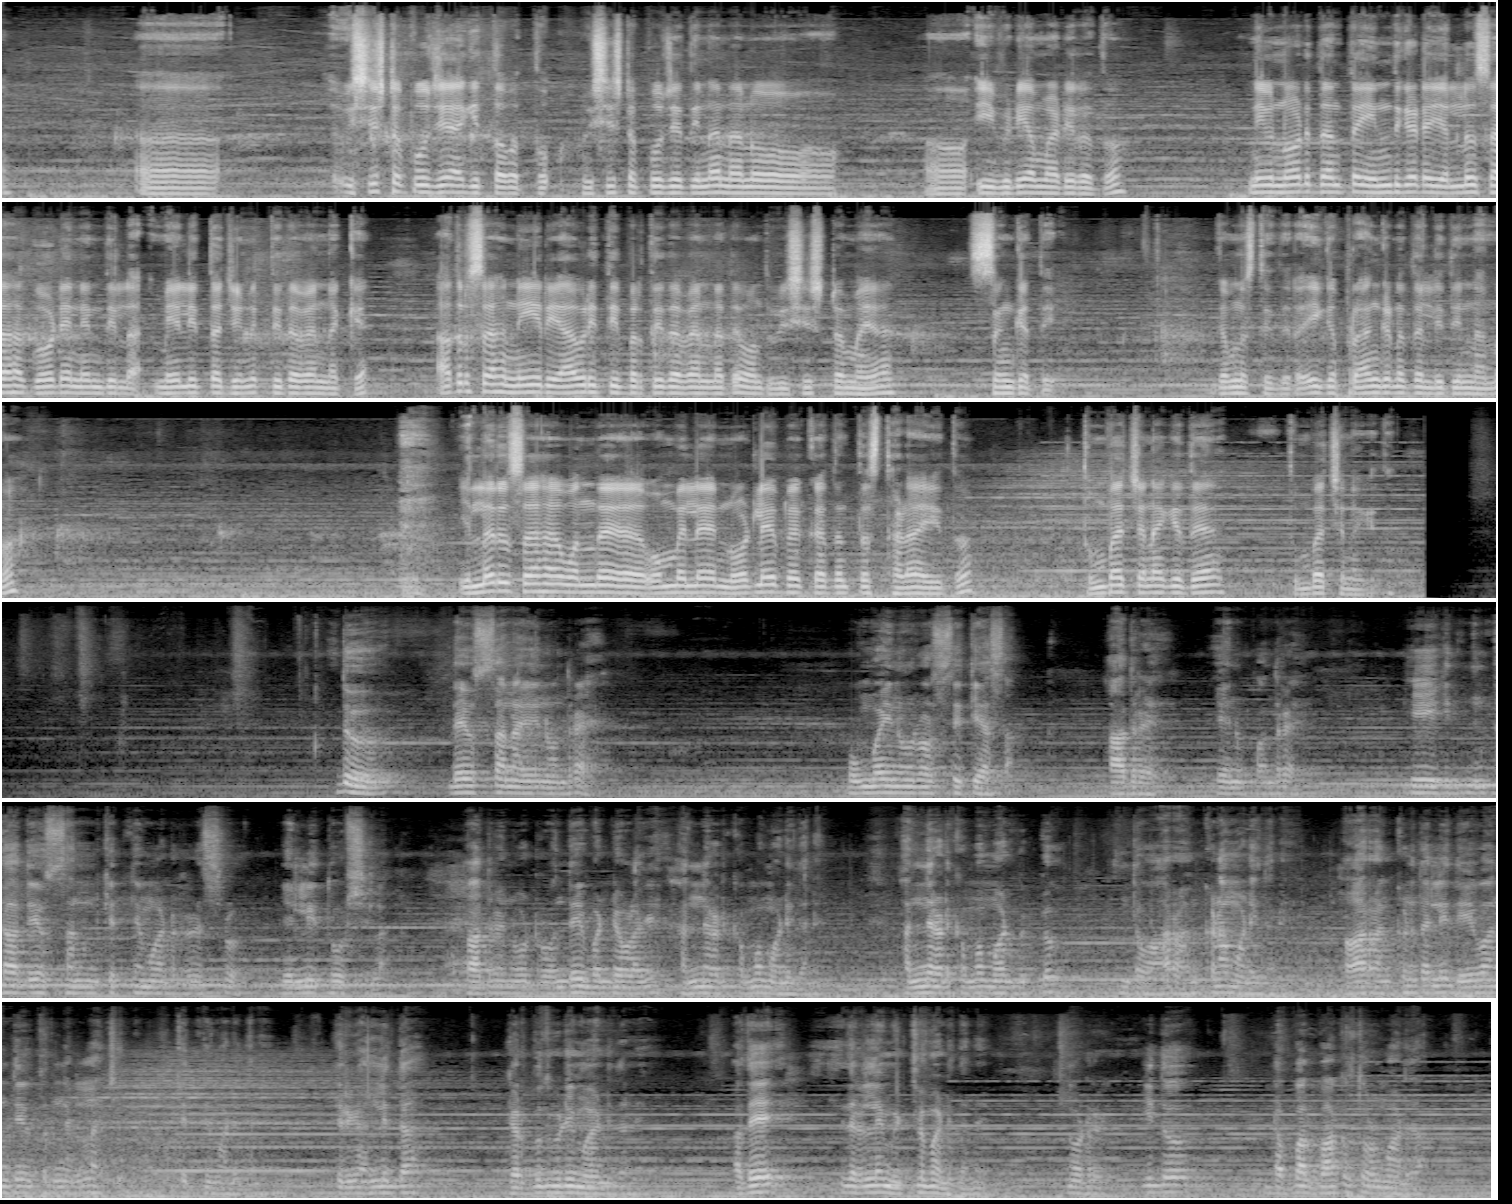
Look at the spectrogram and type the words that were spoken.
ವಿಶಿಷ್ಟ ಪೂಜೆ ಆಗಿತ್ತು ಅವತ್ತು. ವಿಶಿಷ್ಟ ಪೂಜೆ ದಿನ ನಾನು ಈ ವಿಡಿಯೋ ಮಾಡಿರೋದು. ನೀವು ನೋಡಿದಂತೆ ಹಿಂದ್ಗಡೆ ಎಲ್ಲೂ ಸಹ ಗೋಡೆ ನೆಂದಿಲ್ಲ, ಮೇಲಿದ್ದ ಜಿಣುಕ್ತಿದ್ದಾವೆ ಅನ್ನಕ್ಕೆ. ಆದರೂ ಸಹ ನೀರು ಯಾವ ರೀತಿ ಬರ್ತಿದ್ದಾವೆ ಅನ್ನೋದೇ ಒಂದು ವಿಶಿಷ್ಟಮಯ ಸಂಗತಿ. ಗಮನಿಸ್ತಿದ್ದೀರಾ? ಈಗ ಪ್ರಾಂಗಣದಲ್ಲಿದ್ದೀನಿ ನಾನು. ಎಲ್ಲರೂ ಸಹ ಒಂದೇ ಒಮ್ಮೆಲೆ ನೋಡಲೇಬೇಕಾದಂಥ ಸ್ಥಳ ಇದು. ತುಂಬ ಚೆನ್ನಾಗಿದೆ ತುಂಬ ಚೆನ್ನಾಗಿದೆ. ಇದು ದೇವಸ್ಥಾನ ಏನು ಅಂದರೆ ಒಂಬೈನೂರು ವರ್ಷ ಇತಿಹಾಸ. ಆದರೆ ಏನಪ್ಪ ಅಂದರೆ ಈಗ ಇಂಥ ದೇವಸ್ಥಾನ ಕೆತ್ತನೆ ಮಾಡಿರೋ ಹೆಸರು ಎಲ್ಲಿ ತೋರಿಸಿಲ್ಲ. ಆದರೆ ನೋಡ್ರಿ, ಒಂದೇ ಬಂಡೆ ಒಳಗೆ ಹನ್ನೆರಡು ಕಂಬ ಮಾಡಿದ್ದಾನೆ. ಹನ್ನೆರಡು ಕಂಬ ಮಾಡಿಬಿಟ್ಟು ಇಂಥ ಆರು ಅಂಕಣ ಮಾಡಿದ್ದಾನೆ. ಆರು ರಂಕಣದಲ್ಲಿ ದೇವಾನ್ ದೇವತರನ್ನೆಲ್ಲ ಕೆತ್ತನೆ ಮಾಡಿದ್ದಾನೆ. ತಿರುಗಿ ಅಲ್ಲಿದ್ದ ಗರ್ಭದ ಗುಡಿ ಮಾಡಿದ್ದಾನೆ. ಅದೇ ಇದರಲ್ಲೇ ಮೆಟ್ಲು ಮಾಡಿದ್ದಾನೆ. ನೋಡ್ರಿ ಇದು ಡಬ್ಬಾಗ ಬಾಕಲು ತೋಳು ಮಾಡಿದ.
